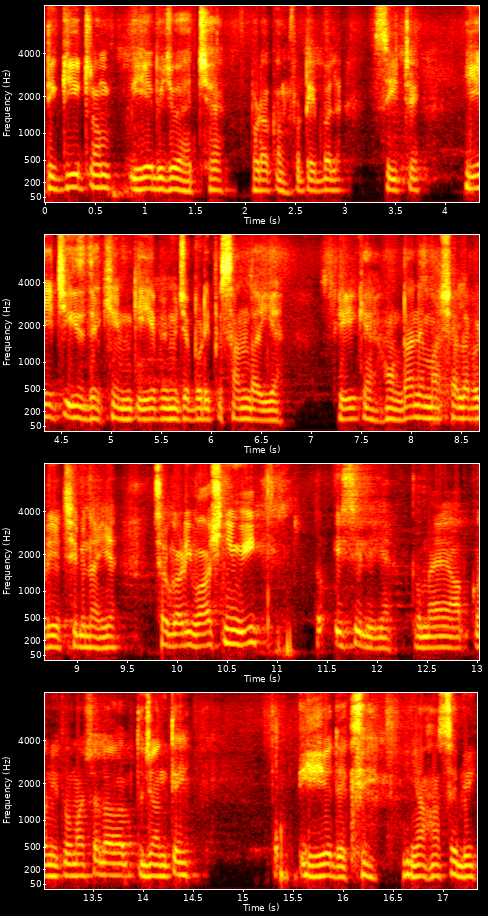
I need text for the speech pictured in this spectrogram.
डिग्गी ट्रंप, ये भी जो है अच्छा है, बड़ा कंफर्टेबल है सीटें ये चीज़ देखी इनकी, ये भी मुझे बड़ी पसंद आई है। ठीक है होंडा ने माशाल्लाह बड़ी अच्छी बनाई है। सर, गाड़ी वाश नहीं हुई तो इसीलिए तो मैं आपको नहीं तो माशाल्लाह आप तो जानते हैं। ये देखें यहाँ से भी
